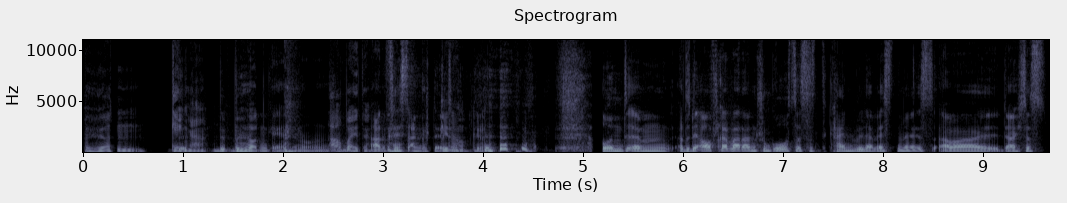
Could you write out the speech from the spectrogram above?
Behördengänger. Be Behördengänger, genau. Arbeiter. Ah, Festangestellte. Genau, genau. Und ähm, also der Aufschrei war dann schon groß, dass es kein wilder Westen mehr ist, aber da ich das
